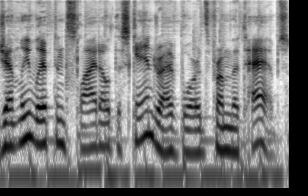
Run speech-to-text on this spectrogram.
Gently lift and slide out the scan drive boards from the tabs.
